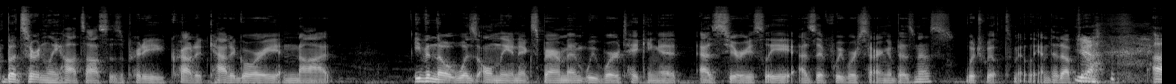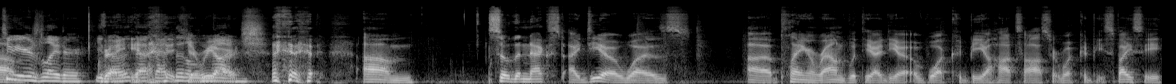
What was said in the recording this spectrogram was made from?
but certainly, hot sauce is a pretty crowded category and not even though it was only an experiment, we were taking it as seriously as if we were starting a business, which we ultimately ended up doing. Yeah. Two years later, you know, yeah. that, that little Here we are. nudge. So the next idea was uh, playing around with the idea of what could be a hot sauce or what could be spicy.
